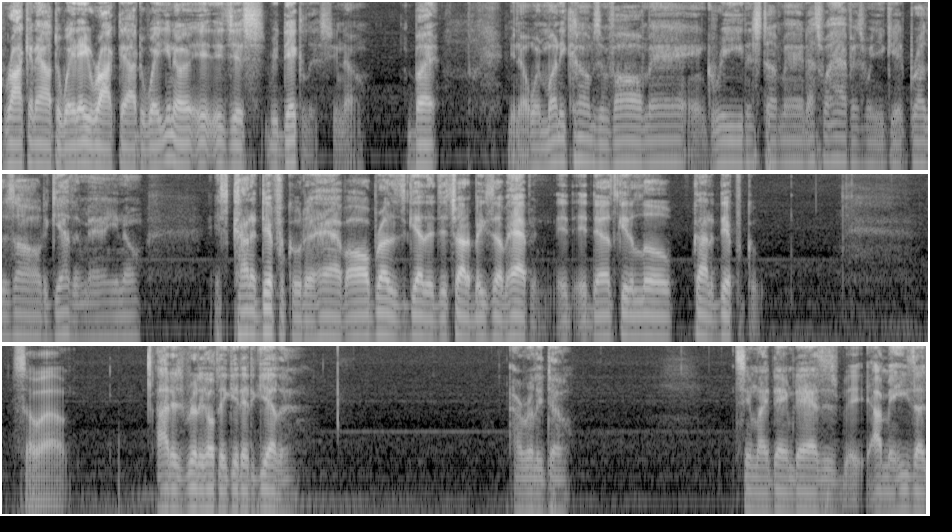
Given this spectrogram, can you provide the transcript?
rocking out the way they rocked out, the way you know, it, it's just ridiculous, you know. But you know, when money comes involved, man, and greed and stuff, man, that's what happens when you get brothers all together, man. You know, it's kind of difficult to have all brothers together to try to make something happen. It it does get a little kind of difficult. So uh, I just really hope they get it together. I really do. See. seems like Dame Dash is. I mean, he's uh,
